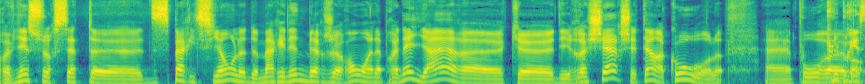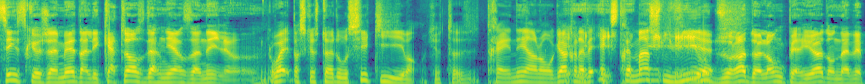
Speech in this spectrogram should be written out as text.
On revient sur cette euh, disparition là, de Marilyn Bergeron. On apprenait hier euh, que des recherches étaient en cours là, euh, pour... Plus euh, bon, précise que jamais dans les 14 dernières années. Là. Oui, parce que c'est un dossier qui, bon, qui a traîné en longueur, qu'on avait extrêmement suivi. Et où, euh, durant de longues périodes, on avait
